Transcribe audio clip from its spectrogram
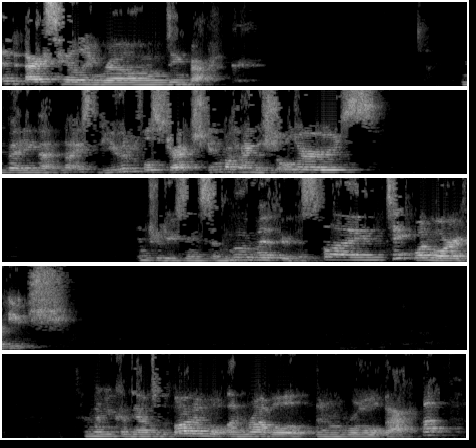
and exhaling, rounding back. Inviting that nice, beautiful stretch in behind the shoulders. Introducing some movement through the spine. Take one more of each. And when you come down to the bottom, we'll unravel and roll back up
